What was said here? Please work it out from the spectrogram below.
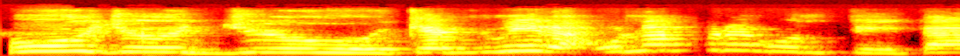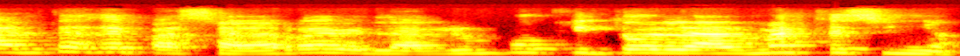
uy, uy, uy, que mira, una preguntita antes de pasar a revelarle un poquito el alma a este señor.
